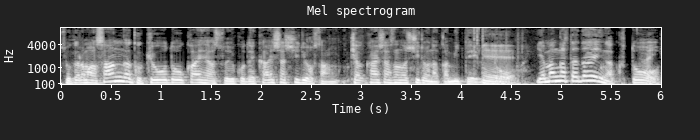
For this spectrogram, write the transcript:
それから、まあ、産学共同開発ということで、会社資料さん、会社さんの資料なんか見ていると、えー、山形大学と、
